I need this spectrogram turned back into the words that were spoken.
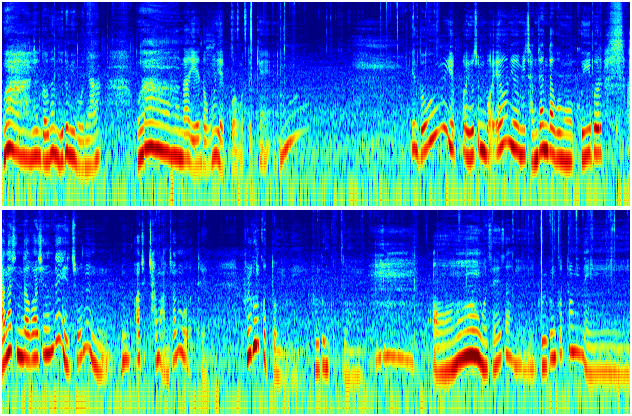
와 얘 너는 이름이 뭐냐 와 나 얘 너무 예뻐 어떡해 음. 얘 너무 예뻐 요즘 뭐 에어니움이 잠잔다고 뭐 구입을 안 하신다고 하시는데 저는 음, 아직 잠 안 자는 것 같아. 붉은 꽃동이네. 붉은 꽃동. 어머 세상에. 붉은 꽃동이네.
